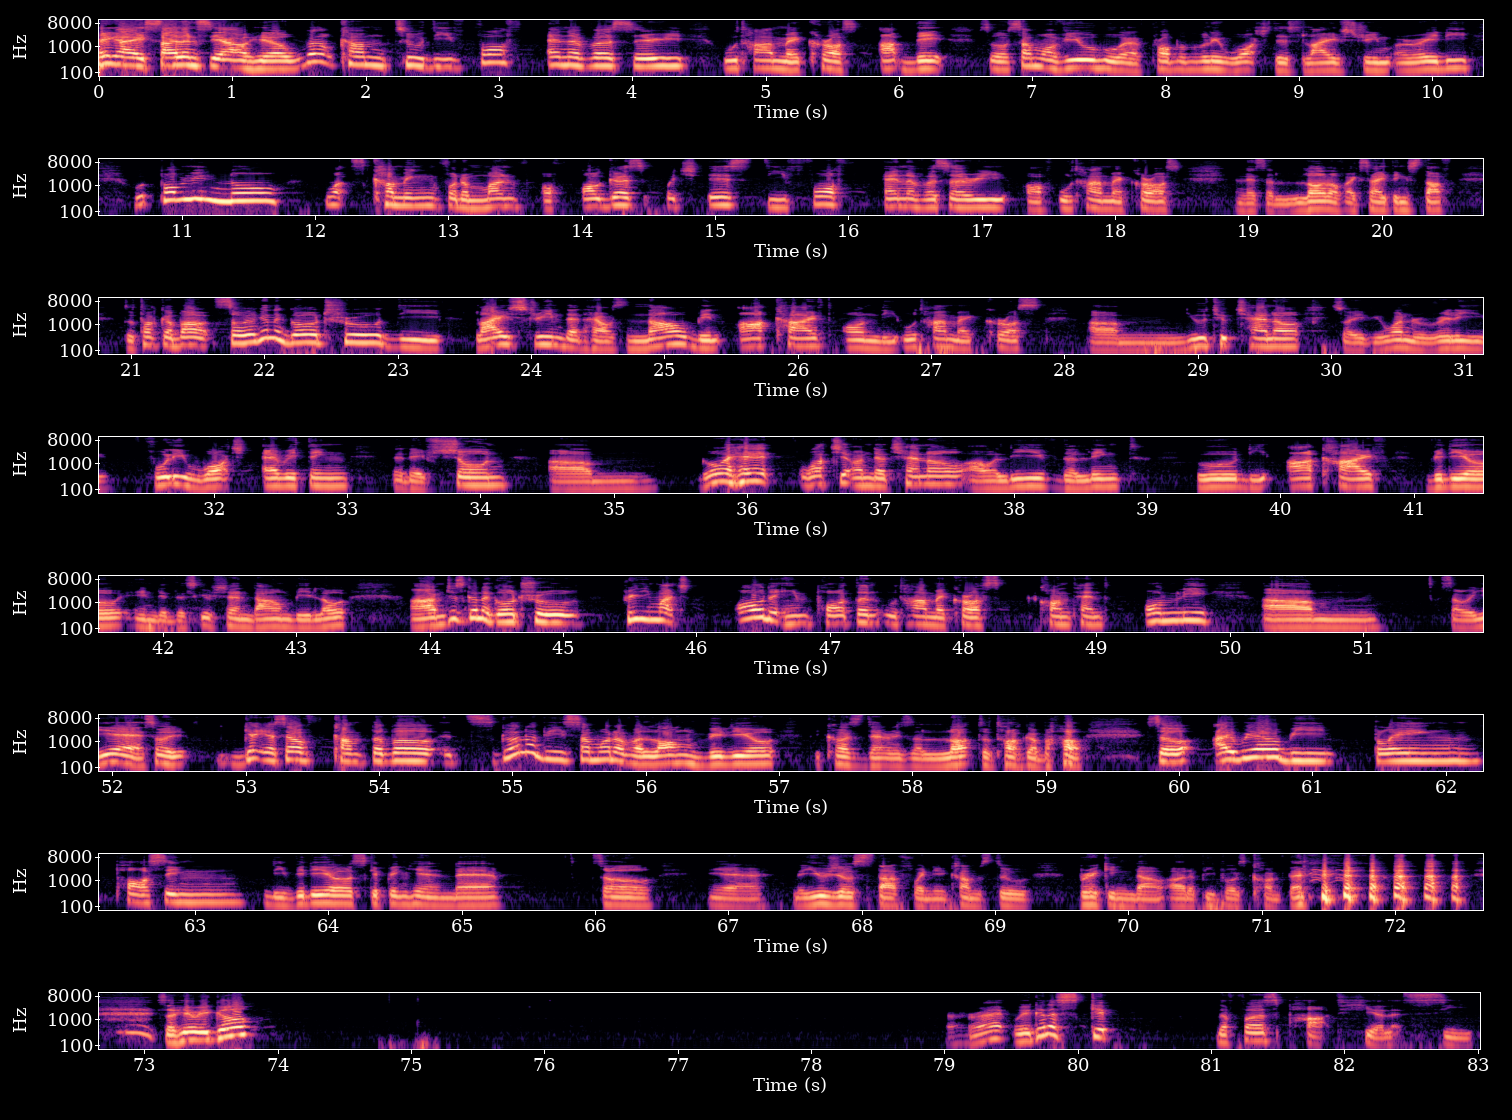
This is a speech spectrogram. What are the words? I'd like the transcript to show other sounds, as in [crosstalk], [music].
Hey guys, SilentCiel here. Welcome to the fourth anniversary Uta Macross update. So some of you who have probably watched this live stream already would probably know what's coming for the month of August, which is the fourth anniversary of Uta Macross, and there's a lot of exciting stuff to talk about. So we're gonna go through the live stream that has now been archived on the Uta Macross um, YouTube channel. So if you want to really fully watch everything that they've shown, um, go ahead, watch it on their channel. I will leave the link to the archive video in the description down below. I'm just gonna go through pretty much all the important Uta Macross content only. Um, so yeah, so get yourself comfortable. It's gonna be somewhat of a long video because there is a lot to talk [laughs] about. So I will be playing, pausing the video, skipping here and there. So yeah, the usual stuff when it comes to breaking down other people's content. [laughs] so here we go. Alright, we're gonna skip the first part here, let's see.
